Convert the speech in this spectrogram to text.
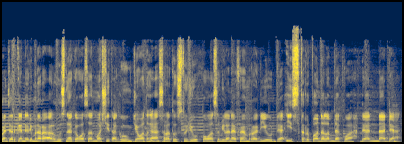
Dipancarkan dari Menara Al-Husna kawasan Masjid Agung Jawa Tengah 107,9 FM Radio Dais terbang dalam dakwah dan nada.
